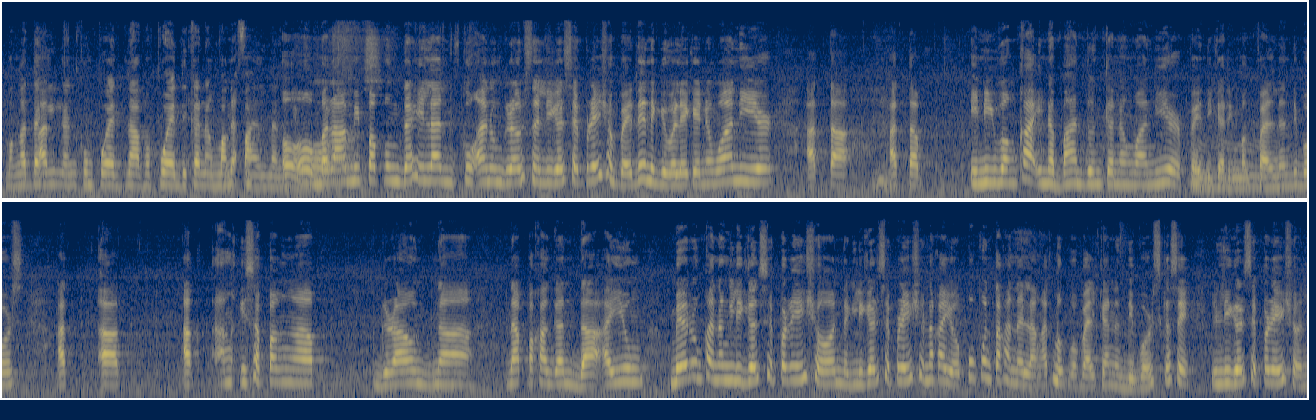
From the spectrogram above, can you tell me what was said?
Mga dahilan kung pwede, na pwede ka nang mag-file ng divorce. Oo, marami pa pong dahilan kung anong grounds ng legal separation. Pwede, nag-iwalay kayo ng one year at ah, at ah, iniwang ka, inabandon ka ng one year. Pwede ka rin mag-file ng divorce. At, at, ak- ang isa pang ah, ground na napakaganda ay yung meron ka ng legal separation, nag-legal separation na kayo, pupunta ka na lang at magpa-file ka ng divorce. Kasi yung legal separation,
